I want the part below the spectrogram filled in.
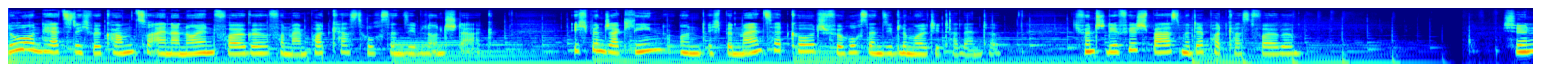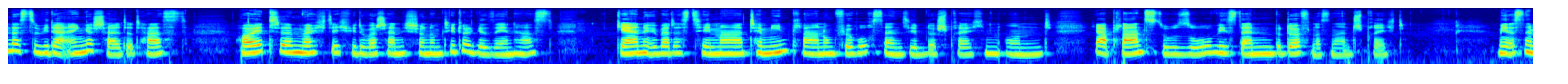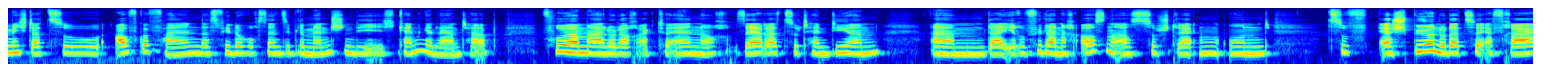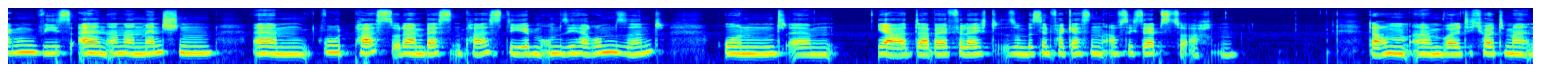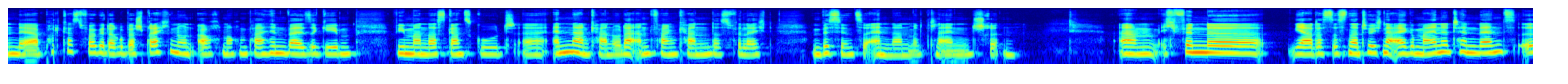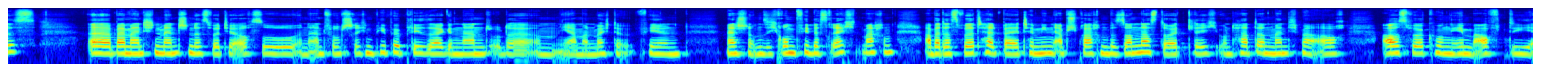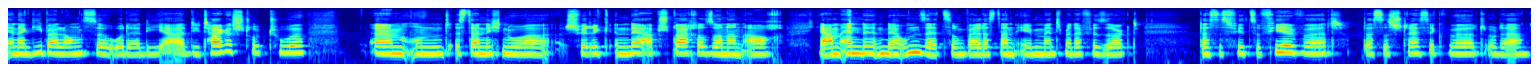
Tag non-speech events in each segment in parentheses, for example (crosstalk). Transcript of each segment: Hallo und herzlich willkommen zu einer neuen Folge von meinem Podcast Hochsensible und Stark. Ich bin Jacqueline und ich bin Mindset Coach für hochsensible Multitalente. Ich wünsche dir viel Spaß mit der Podcast-Folge. Schön, dass du wieder eingeschaltet hast. Heute möchte ich, wie du wahrscheinlich schon im Titel gesehen hast, gerne über das Thema Terminplanung für Hochsensible sprechen und ja, planst du so, wie es deinen Bedürfnissen entspricht. Mir ist nämlich dazu aufgefallen, dass viele hochsensible Menschen, die ich kennengelernt habe, früher mal oder auch aktuell noch sehr dazu tendieren, ähm, da ihre Fühler nach außen auszustrecken und zu erspüren oder zu erfragen, wie es allen anderen Menschen ähm, gut passt oder am besten passt, die eben um sie herum sind. Und ähm, ja, dabei vielleicht so ein bisschen vergessen, auf sich selbst zu achten. Darum ähm, wollte ich heute mal in der Podcast-Folge darüber sprechen und auch noch ein paar Hinweise geben, wie man das ganz gut äh, ändern kann oder anfangen kann, das vielleicht ein bisschen zu ändern mit kleinen Schritten. Ähm, ich finde, ja, dass das natürlich eine allgemeine Tendenz ist äh, bei manchen Menschen. Das wird ja auch so in Anführungsstrichen People-Pleaser genannt oder ähm, ja, man möchte vielen Menschen um sich herum vieles recht machen. Aber das wird halt bei Terminabsprachen besonders deutlich und hat dann manchmal auch Auswirkungen eben auf die Energiebalance oder die, ja, die Tagesstruktur ähm, und ist dann nicht nur schwierig in der Absprache, sondern auch ja am Ende in der Umsetzung, weil das dann eben manchmal dafür sorgt, dass es viel zu viel wird, dass es stressig wird oder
